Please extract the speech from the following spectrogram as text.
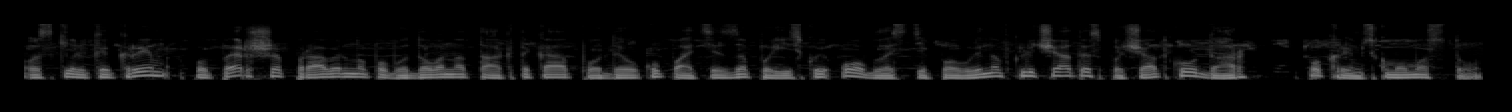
оскільки Крим, по-перше, правильно побудована тактика по деокупації Запорізької області повинна включати спочатку удар по Кримському мосту.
